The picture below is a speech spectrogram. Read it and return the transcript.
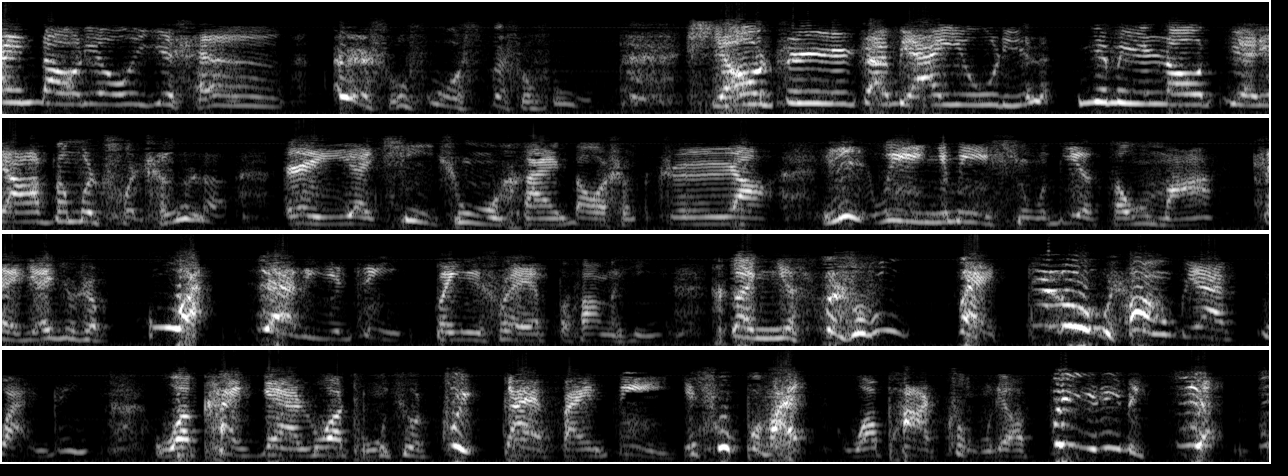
喊到了一声“二叔父，四叔父”，小侄这边有礼了。你们老爹俩怎么出城了？二爷秦琼喊道声：“侄啊，因为你们兄弟走马，这也就是关键的一阵。本帅不放心，和你四叔父。”在敌楼上边观阵，我看见罗通去追赶反贼，一去不返，我怕中了贼人的奸计，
